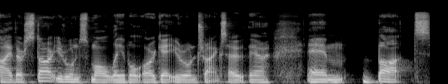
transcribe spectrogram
either start your own small label or get your own tracks out there, um, but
